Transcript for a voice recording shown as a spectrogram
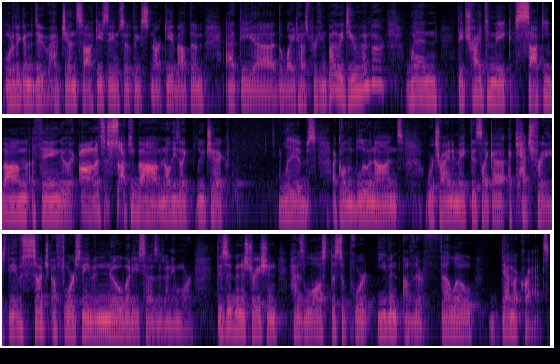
And what are they going to do? Have Jen Psaki say something snarky about them at the uh, the White House briefing? By the way, do you remember when they tried to make Psaki bomb a thing? They're like, "Oh, that's a Psaki bomb," and all these like blue check libs, I call them blue anons, we're trying to make this like a, a, catchphrase. It was such a force meme and nobody says it anymore. This administration has lost the support even of their fellow Democrats.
